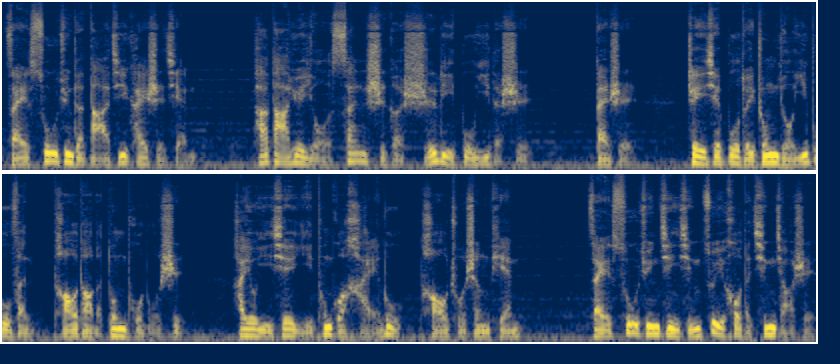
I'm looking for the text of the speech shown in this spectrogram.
在苏军的打击开始前，他大约有三十个实力不一的师，但是这些部队中有一部分逃到了东普鲁士，还有一些已通过海路逃出升天。在苏军进行最后的清剿时，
